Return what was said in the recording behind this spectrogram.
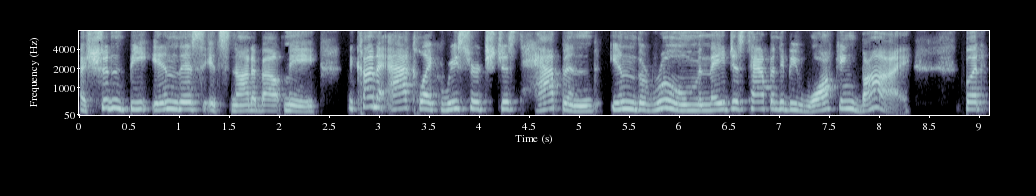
I shouldn't be in this. It's not about me." They kind of act like research just happened in the room and they just happen to be walking by. But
